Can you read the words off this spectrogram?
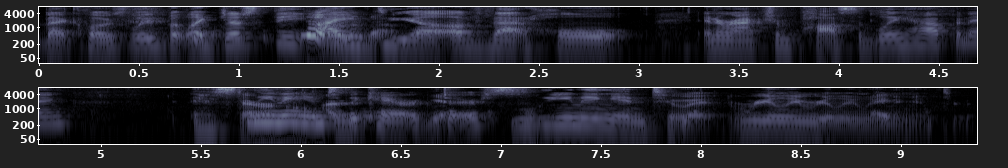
that closely. But like, just the No, no, no. idea of that whole interaction possibly happening, hysterical. Leaning into the yeah, characters. leaning into it, really, really leaning into it.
